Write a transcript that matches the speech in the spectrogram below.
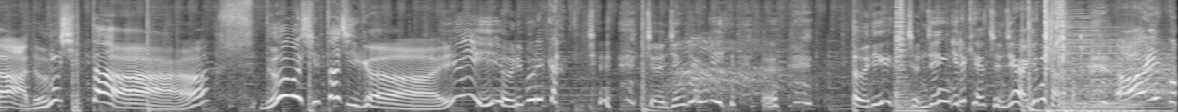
아 너무 쉽다. 어? 너무 쉽다 지금. 이, 이 어리버리까 전쟁 경기 어디 전쟁 이렇게 전쟁하겠나? 아이고,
